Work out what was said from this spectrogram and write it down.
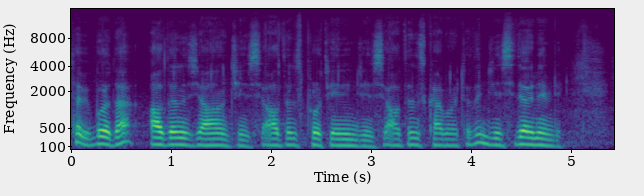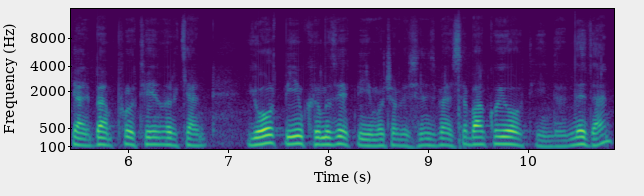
tabii burada aldığınız yağın cinsi, aldığınız proteinin cinsi, aldığınız karbonhidratın cinsi de önemli. Yani ben protein alırken yoğurt mu yiyeyim, kırmızı et mi yiyeyim hocam deseniz ben size banko yoğurt yiyin derim. Neden?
